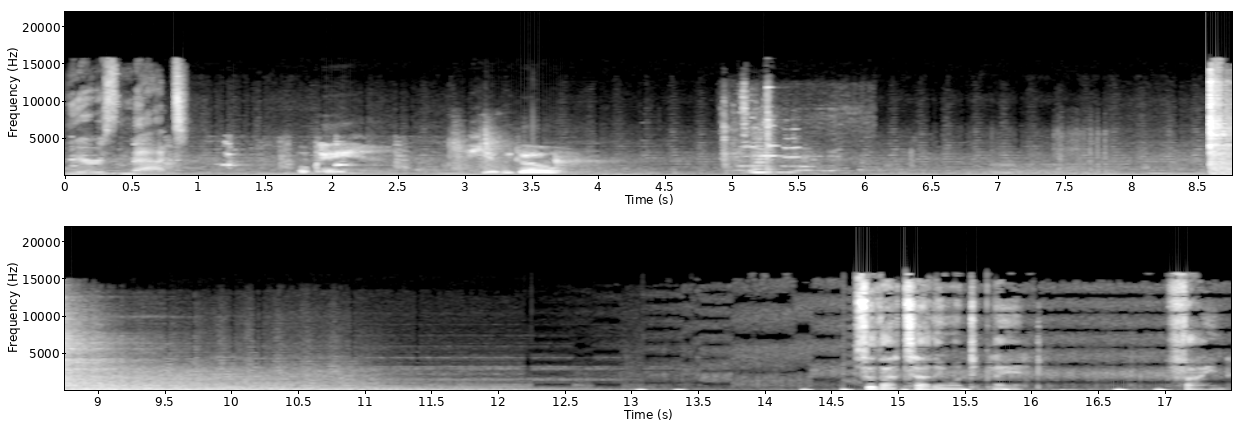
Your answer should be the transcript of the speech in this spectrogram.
Where's Matt? Okay, here we go. So that's how they want to play it. Fine.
